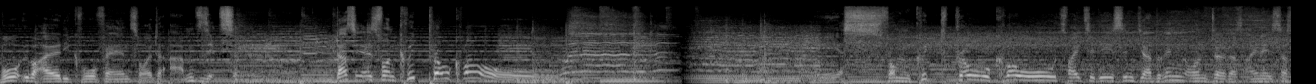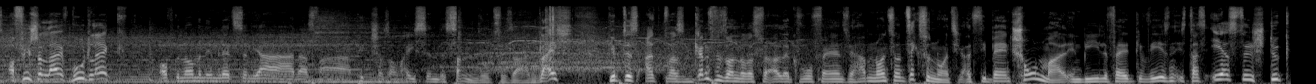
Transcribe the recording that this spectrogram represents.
wo überall die Quo-Fans heute Abend sitzen. Das hier ist von Quid Pro Quo. Vom Quid Pro Quo. Zwei CDs sind ja drin und äh, das eine ist das Official Live Bootleg. Aufgenommen im letzten Jahr. Das war Pictures of Ice in the Sun sozusagen. Gleich gibt es etwas ganz Besonderes für alle Quo-Fans. Wir haben 1996, als die Band schon mal in Bielefeld gewesen ist, das erste Stück,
